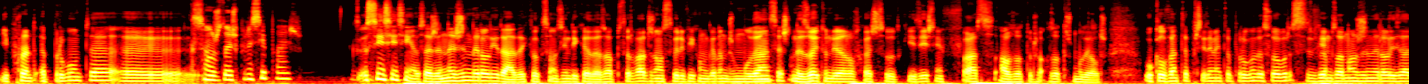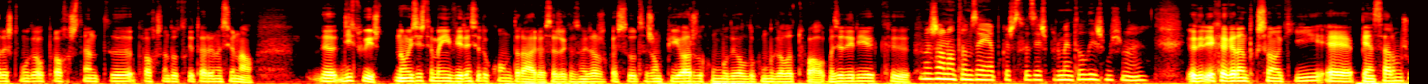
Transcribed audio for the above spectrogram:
E, portanto, a pergunta. Que são os dois principais. Sim, sim, sim. Ou seja, na generalidade, aquilo que são os indicadores observados, não se verificam grandes mudanças nas oito unidades locais de saúde que existem face aos outros, aos outros modelos. O que levanta precisamente a pergunta sobre se devemos ou não generalizar este modelo para o restante, para o restante do território nacional. Eh, dito isto, não existe também evidência do contrário, ou seja, que as unidades locais de saúde sejam piores do que o modelo, do que o modelo atual. Mas eu diria que. Mas já não estamos em épocas de fazer experimentalismos, não é? Eu diria que a grande questão aqui é pensarmos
